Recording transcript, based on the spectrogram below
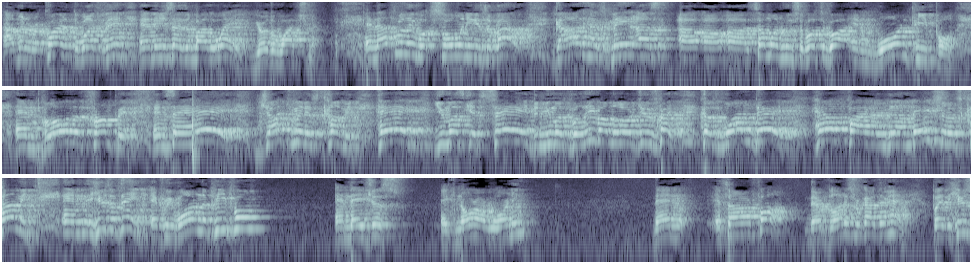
I'm going to require that the watchman, and then he says, and by the way, you're the watchman. And that's really what soul winning is about. God has made us uh, uh, uh, someone who's supposed to go out and warn people and blow the trumpet and say, hey, judgment is coming. Hey, you must get saved and you must believe on the Lord Jesus Christ because one day hellfire and damnation is coming. And here's the thing if we warn the people and they just ignore our warning, then it's not our fault. Their blood is regarded their hand. But here's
